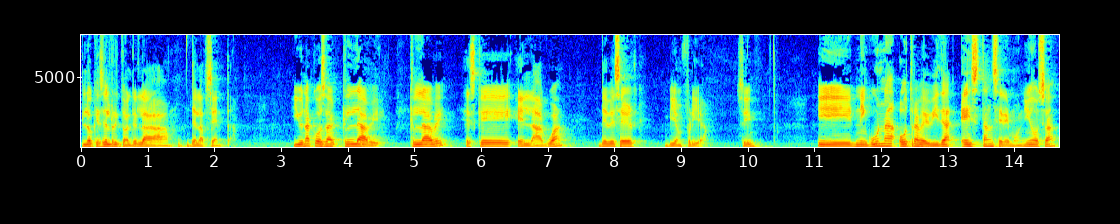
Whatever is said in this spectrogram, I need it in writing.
lo que es el ritual de la, de la absenta. Y una cosa clave, clave es que el agua debe ser bien fría, ¿sí? Y ninguna otra bebida es tan ceremoniosa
